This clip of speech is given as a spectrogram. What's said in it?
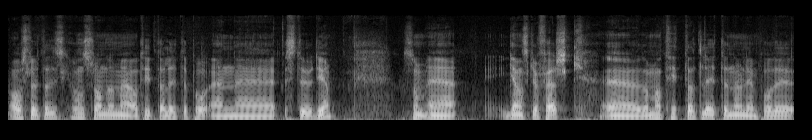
avsluta diskussionsronden med att titta lite på en eh, studie som är ganska färsk. Eh, de har tittat lite nämligen på det,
